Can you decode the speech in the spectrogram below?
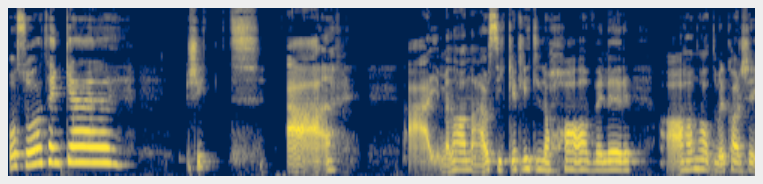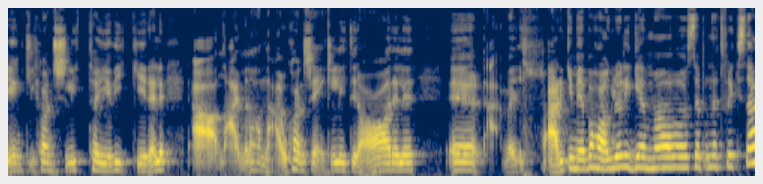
Og så tenker jeg Shit eh, Nei, men han er jo sikkert litt lav, eller ja, Han hadde vel kanskje egentlig kanskje litt høye viker, eller Ja, nei, men han er jo kanskje egentlig litt rar, eller eh, Nei, men er det ikke mer behagelig å ligge hjemme og se på Netflix, da?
